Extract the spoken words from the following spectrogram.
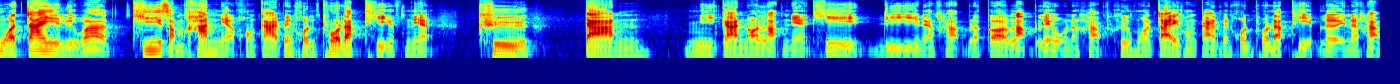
หัวใจหรือว่าคีย์สำคัญเนี่ย ของการเป็นคน productive เนี่ย คือการมีการนอนหลับเนี่ย ที่ดีนะครับ แล้วก็หลับเร็วนะครับ คือหัวใจของการเป็นคน productive เลยนะครับ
